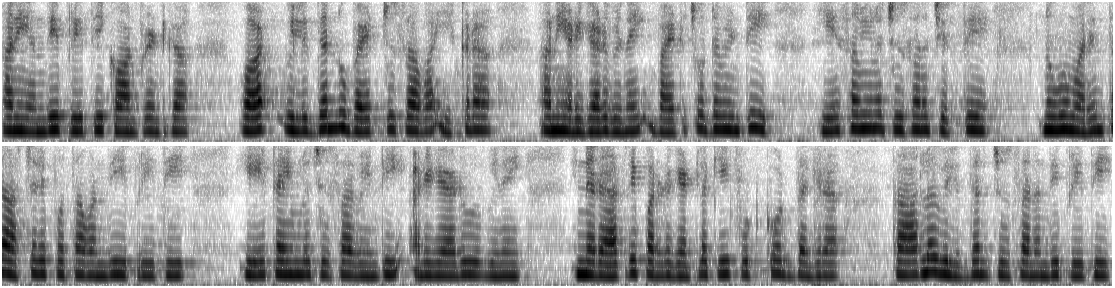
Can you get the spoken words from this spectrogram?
అని అంది ప్రీతి కాన్ఫిడెంట్గా. వాట్ వీళ్ళిద్దరు నువ్వు బయట చూసావా ఇక్కడ అని అడిగాడు వినయ్. బయట చూడడం ఏంటి? ఏ సమయంలో చూశానో చెప్తే నువ్వు మరింత ఆశ్చర్యపోతావంది ప్రీతి. ఏ టైంలో చూసావేంటి అడిగాడు వినయ్. నిన్న రాత్రి పన్నెండు గంటలకి ఫుడ్ కోర్ట్ దగ్గర కారులో వీళ్ళిద్దరిని చూశానంది ప్రీతి.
